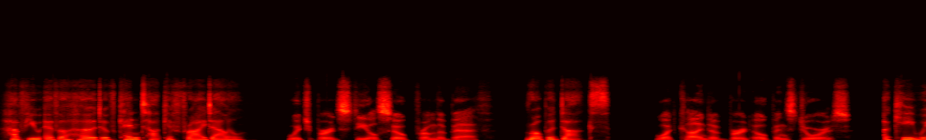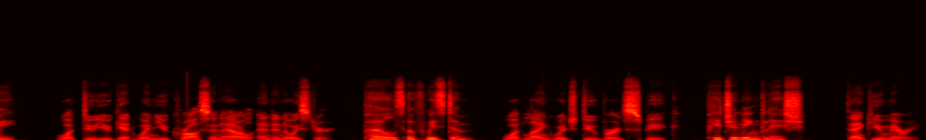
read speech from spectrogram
Have you ever heard of Kentucky Fried Owl? Which bird steals soap from the bath? Rubber ducks. What kind of bird opens doors? A kiwi. What do you get when you cross an owl and an oyster? Pearls of wisdom. What language do birds speak? Pigeon English. Thank you Mary.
